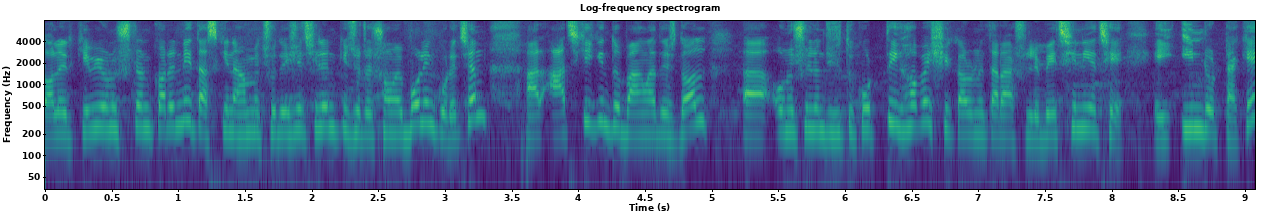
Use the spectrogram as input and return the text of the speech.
দলের কেউই অনুশীলন করেননি। তাসকিন আহমেদ শুধু এসেছিলেন, কিছুটা সময় বোলিং করেছেন। আর আজকে কিন্তু বাংলাদেশ দল অনুশীলন যেহেতু করতেই হবে, সে কারণে তারা আসলে বেছে নিয়েছে এই ইনডোরটাকে।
